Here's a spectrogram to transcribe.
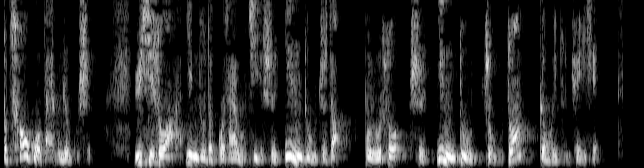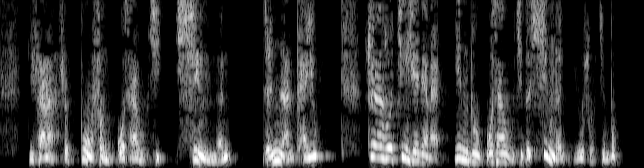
不超过百分之五十。与其说啊印度的国产武器是印度制造，不如说是印度组装更为准确一些。第三呢是部分国产武器性能仍然堪忧。虽然说近些年来印度国产武器的性能有所进步，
